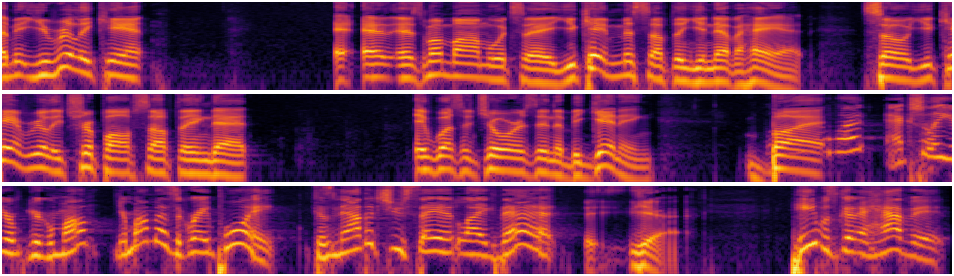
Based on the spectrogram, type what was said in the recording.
I mean you really can't as my mom would say, you can't miss something you never had. So you can't really trip off something that it wasn't yours in the beginning. But you know what? Actually, your your mom your mom has a great point because now that you say it like that, uh, yeah, he was gonna have it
